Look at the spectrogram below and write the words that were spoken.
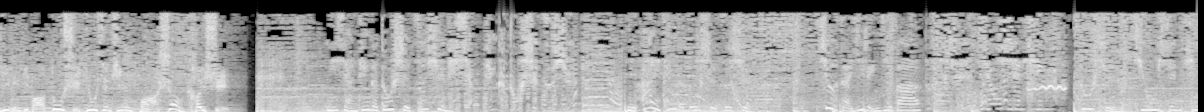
一零一八都市优先听马上开始。你想听的都市资讯，你想听的都市资讯，你爱听的都市资讯，就在一零一八都市优先听。都市优先听。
